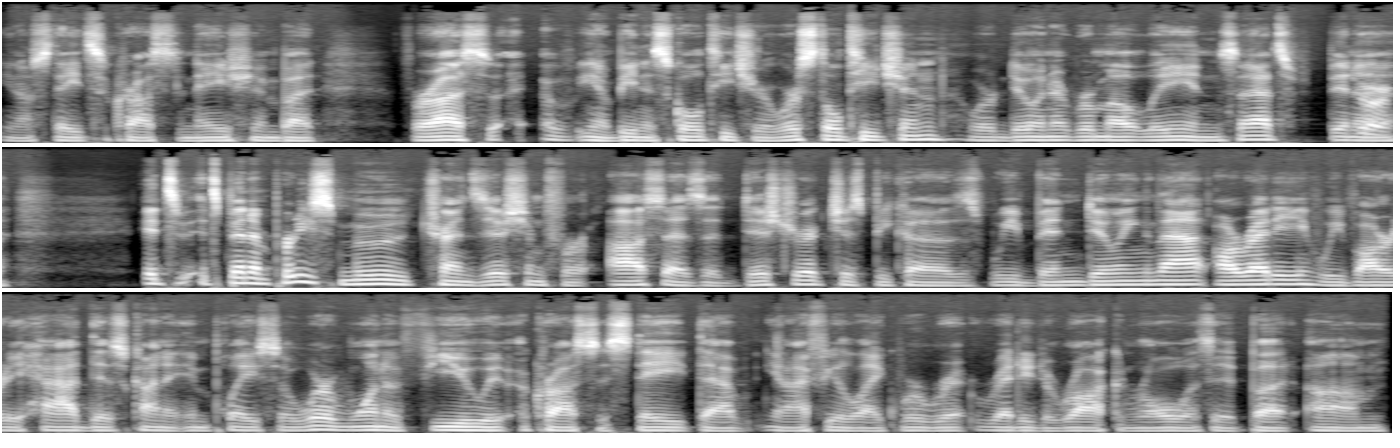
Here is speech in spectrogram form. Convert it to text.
you know, states across the nation, but for us, uh, you know, being a school teacher, we're still teaching, we're doing it remotely. And so that's been Sure. a, it's, it's been a pretty smooth transition for us as a district, just because we've been doing that already. We've already had this kind of in place. So we're one of few across the state that, you know, I feel like we're re- ready to rock and roll with it. But, um,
